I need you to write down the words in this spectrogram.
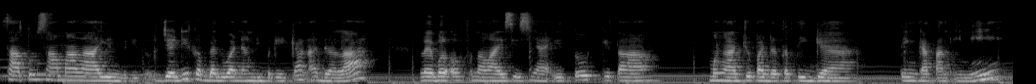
satu sama lain begitu. Jadi kebaruan yang diberikan adalah level of analysisnya itu kita mengacu pada ketiga tingkatan ini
